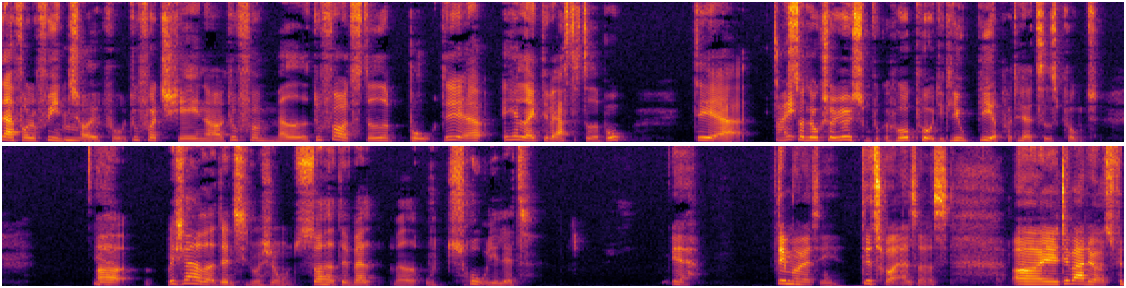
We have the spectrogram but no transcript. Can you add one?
Der får du fint mm. tøj på, du får tjener, du får mad, du får et sted at bo. Det er heller ikke det værste sted at bo. Det er Nej. så luksuriøst, som du kan håbe på, at dit liv bliver på det her tidspunkt. Ja. Og hvis jeg havde været i den situation, så havde det valg været utrolig let. Ja, det må jeg sige. Det tror jeg altså også. Og øh, det var det også for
